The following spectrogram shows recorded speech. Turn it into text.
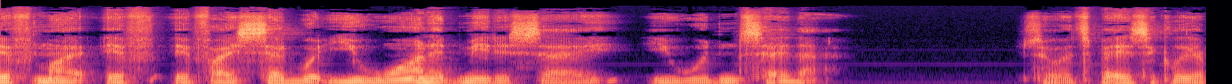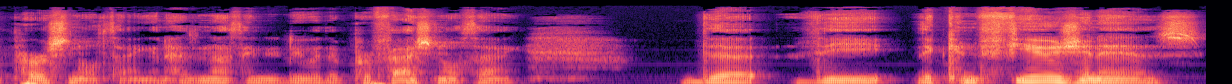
If my, if, if I said what you wanted me to say, you wouldn't say that. So it's basically a personal thing. It has nothing to do with a professional thing. The, the, the confusion is,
